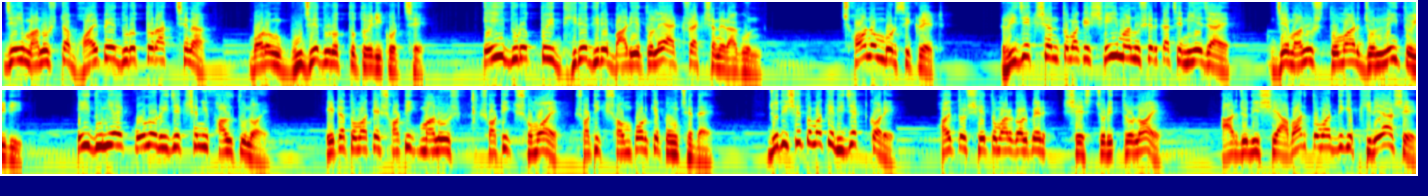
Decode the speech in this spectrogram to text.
যে এই মানুষটা ভয় পেয়ে দূরত্ব রাখছে না, বরং বুঝে দূরত্ব তৈরি করছে। এই দূরত্বই ধীরে ধীরে বাড়িয়ে তোলে অ্যাট্রাকশনের আগুন। ছ নম্বর সিক্রেট রিজেকশন তোমাকে সেই মানুষের কাছে নিয়ে যায় যে মানুষ তোমার জন্যেই তৈরি। এই দুনিয়ায় কোনো রিজেকশনই ফালতু নয়। এটা তোমাকে সঠিক মানুষ, সঠিক সময়, সঠিক সম্পর্কে পৌঁছে দেয়। যদি সে তোমাকে রিজেক্ট করে, হয়তো সে তোমার গল্পের শেষ চরিত্র নয়। আর যদি সে আবার তোমার দিকে ফিরে আসে,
